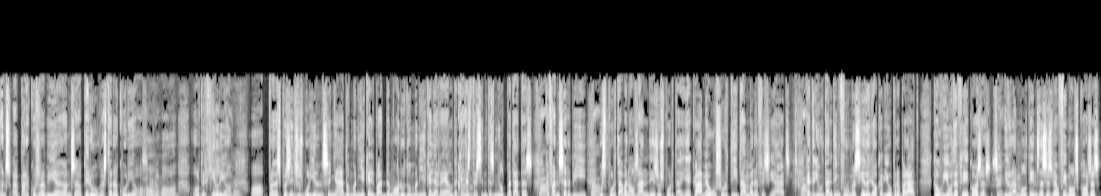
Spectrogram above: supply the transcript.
doncs a part que us rebia doncs, a Perú, Gastón Acurio, sí. o, o, o el Virgilio, sí. o, però després ells us volien ensenyar d'on venia aquell blat de moro, d'on venia aquella arrel, d'aquelles 300.000 patates Clar. que fan servir, Clar. us portaven als Andes, us portaven... Eh, clar, m'heu sortit tan beneficiats Clar. que teníeu tanta informació d'allò que havíeu preparat que havíeu de fer coses. Sí. I durant molt temps després veu fer moltes coses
